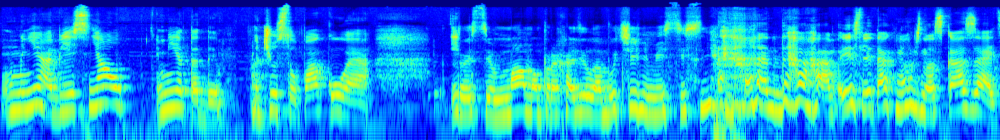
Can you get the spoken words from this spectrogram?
Мне объяснял методы чувства покоя. И... То есть мама проходила обучение вместе с ним? Да, если так можно сказать.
